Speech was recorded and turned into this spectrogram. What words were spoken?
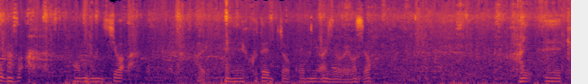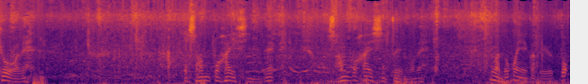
はい、皆さん、こんにちは。はい、えー、副店長公務員愛でございますよ。はい、えー、今日はね、お散歩配信で、お散歩配信というのもね、今どこにいるかというと、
